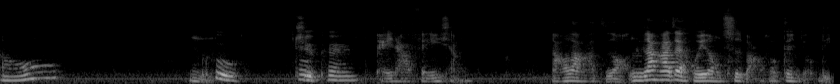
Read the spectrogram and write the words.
哦，嗯，去陪他飞翔，然后让他知道，你让他在挥动翅膀的时候更有力。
